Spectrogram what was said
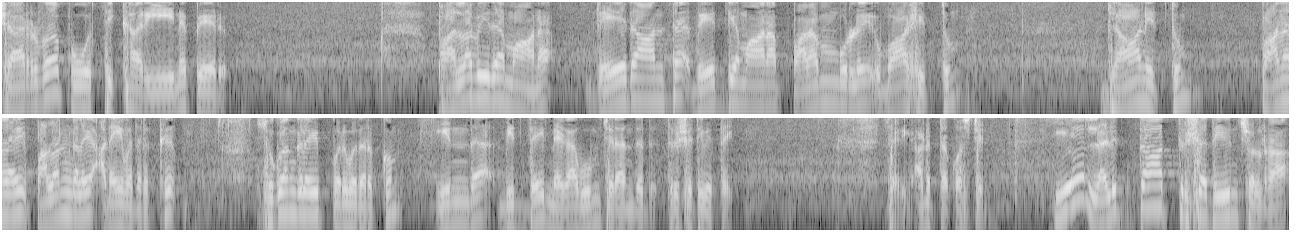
சர்வ பூர்த்தி கரின்னு பேரு. பலவிதமான வேதாந்த வேத்தியமான பரம்பொருளை உபாசித்தும் தியானித்தும் பலனை பலன்களை அடைவதற்கு சுகங்களை பெறுவதற்கும் இந்த வித்தை மிகவும் சிறந்தது. திருஷதி வித்தை. சரி அடுத்த கொஸ்டின் ஏன் லலிதா திரிஷதின்னு சொல்கிறா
